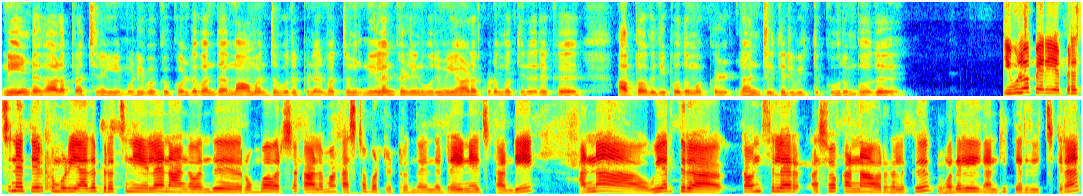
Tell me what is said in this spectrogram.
நீண்ட கால பிரச்சனையை முடிவுக்கு கொண்டு வந்த மாமன்ற உறுப்பினர் மற்றும் நிலங்களின் உரிமையாளர் குடும்பத்தினருக்கு அப்பகுதி பொதுமக்கள் நன்றி தெரிவித்து கூறும்போது இவ்வளோ பெரிய பிரச்சனை தீர்க்க முடியாத பிரச்சனையில நாங்க வந்து ரொம்ப வருஷ காலமா கஷ்டப்பட்டுட்டு இருந்தோம் இந்த ட்ரைனேஜ்காண்டி அண்ணா உயர்திரு கவுன்சிலர் அசோக் அண்ணா அவர்களுக்கு முதலில் நன்றி தெரிவிச்சுக்கிறேன்.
